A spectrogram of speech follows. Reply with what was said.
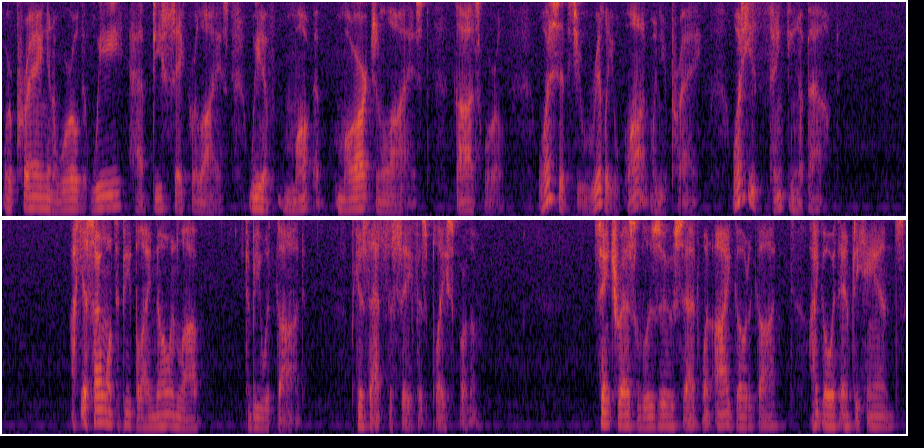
we're praying in a world that we have desacralized. We have mar- marginalized God's world. What is it that you really want when you pray? What are you thinking about? I guess I want the people I know and love to be with God because that's the safest place for them. St. Therese of Lisieux said, When I go to God, I go with empty hands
